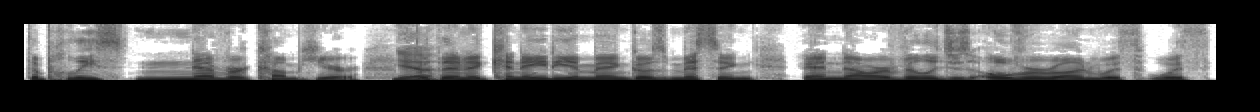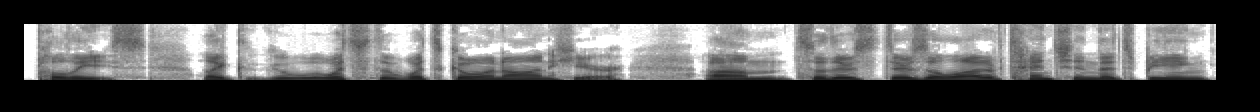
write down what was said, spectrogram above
The police never come here. Yeah. But then a Canadian man goes missing, and now our village is overrun with with police. Like, what's the what's going on here? Um, so there's there's a lot of tension that's being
